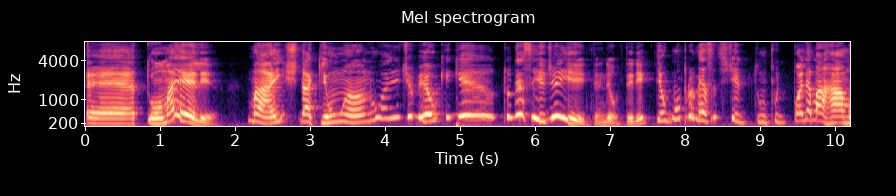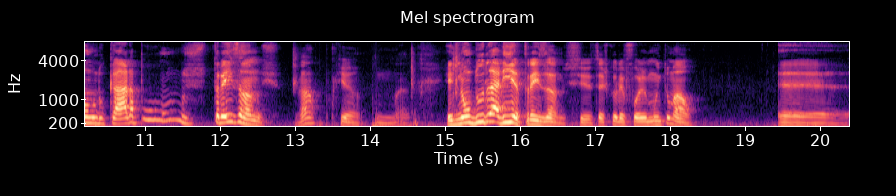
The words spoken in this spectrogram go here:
É, toma ele. Mas daqui a um ano a gente vê o que, que tu decide aí, entendeu? Teria que ter alguma promessa desse jeito. Tu não pode amarrar a mão do cara por uns três anos, né? Porque hum, ele não duraria três anos se, se escolha for muito mal. É...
